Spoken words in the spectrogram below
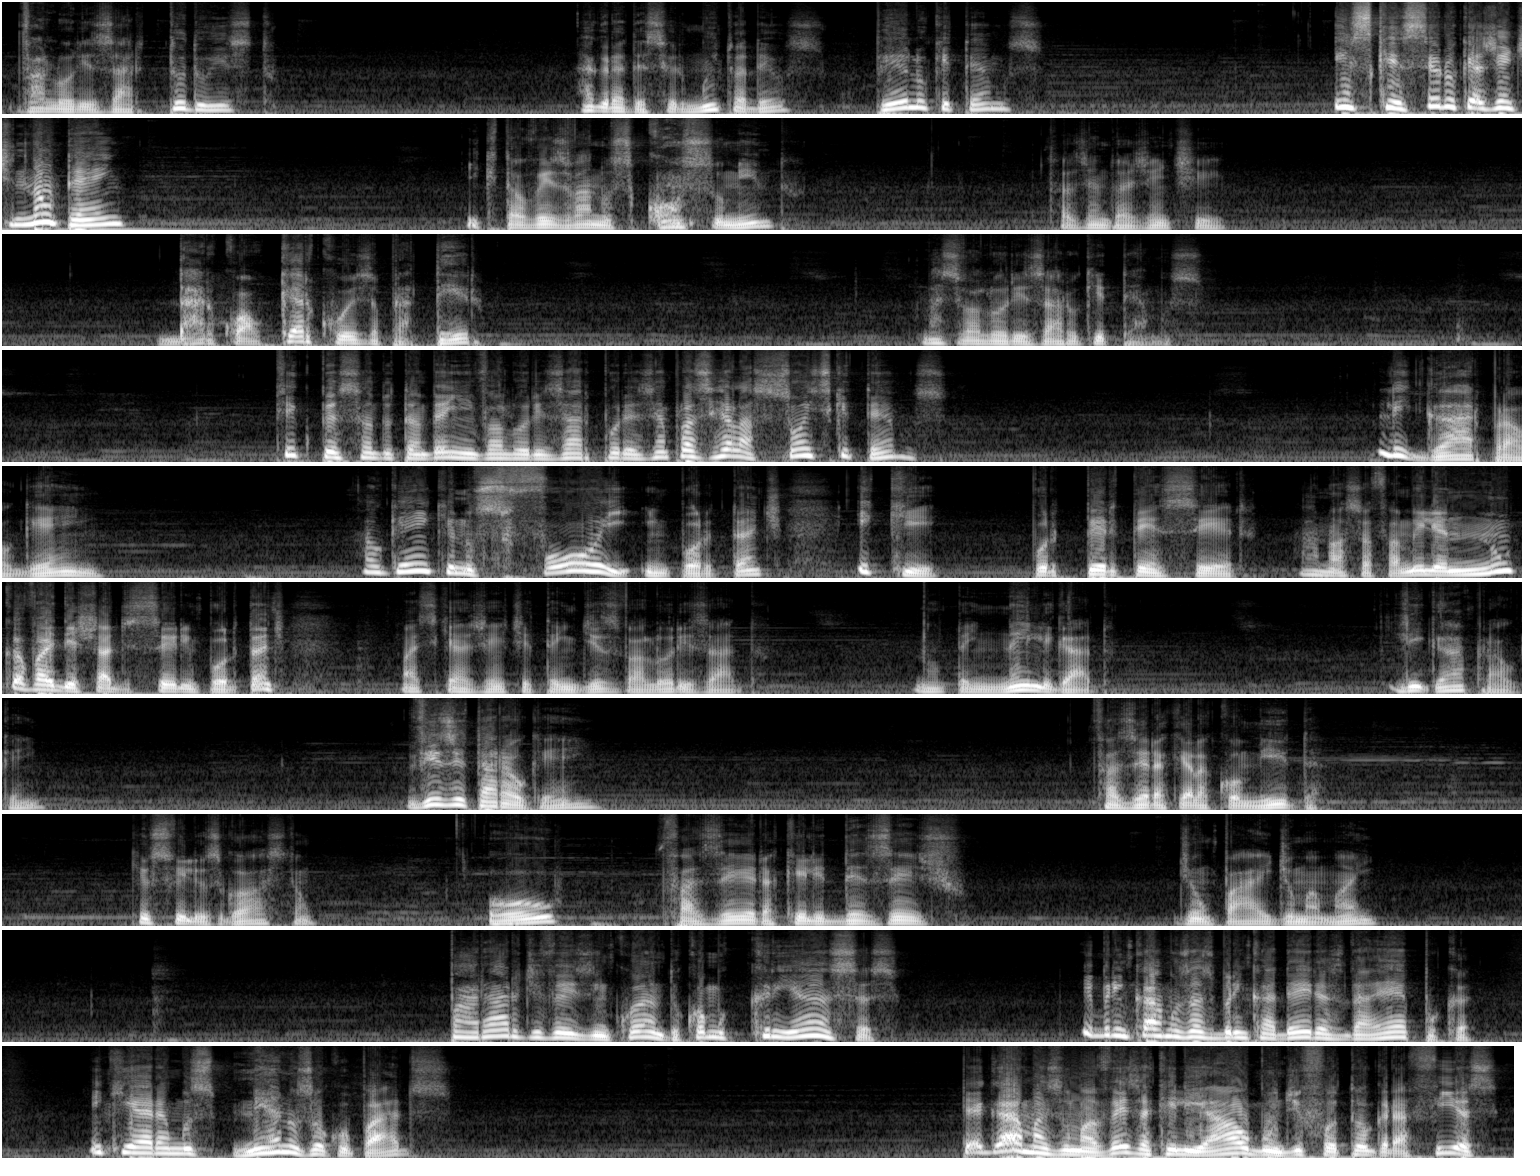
Valorizar tudo isto. Agradecer muito a Deus pelo que temos. Esquecer o que a gente não tem e que talvez vá nos consumindo, fazendo a gente dar qualquer coisa para ter, mas valorizar o que temos. Fico pensando também em valorizar, por exemplo, as relações que temos. Ligar para alguém, alguém que nos foi importante e que, por pertencer à nossa família, nunca vai deixar de ser importante mas que a gente tem desvalorizado. Não tem nem ligado. Ligar para alguém. Visitar alguém. Fazer aquela comida que os filhos gostam. Ou fazer aquele desejo de um pai, de uma mãe. Parar de vez em quando, como crianças, e brincarmos as brincadeiras da época em que éramos menos ocupados. Pegar mais uma vez aquele álbum de fotografias,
